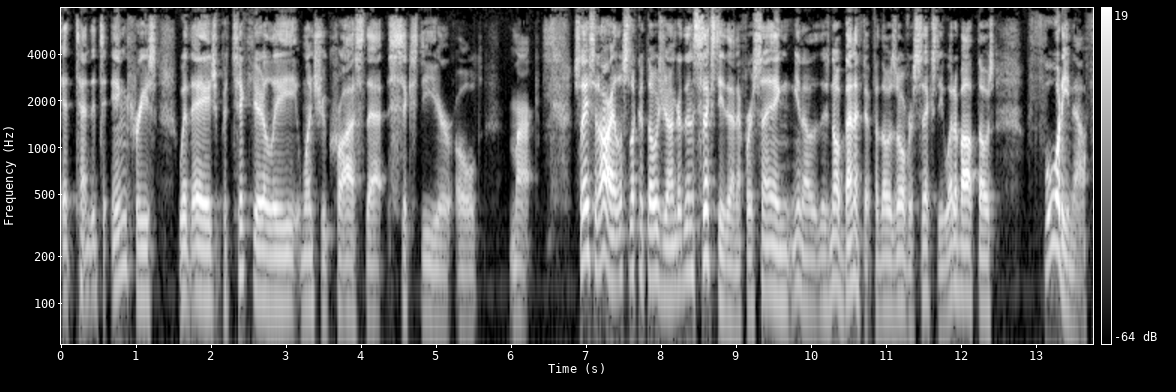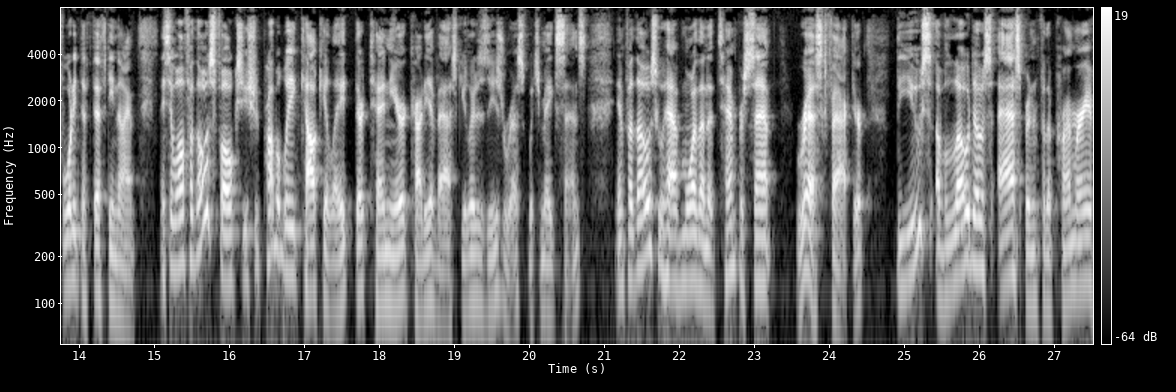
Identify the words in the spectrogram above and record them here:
it tended to increase with age, particularly once you cross that 60 year old mark. So they said, all right, let's look at those younger than 60 then. If we're saying, you know, there's no benefit for those over 60, what about those 40 now, 40 to 59? They said, well, for those folks, you should probably calculate their 10 year cardiovascular disease risk, which makes sense. And for those who have more than a 10% risk factor, the use of low dose aspirin for the primary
